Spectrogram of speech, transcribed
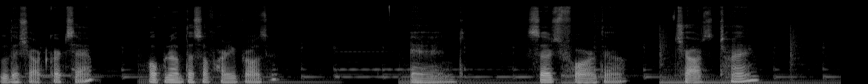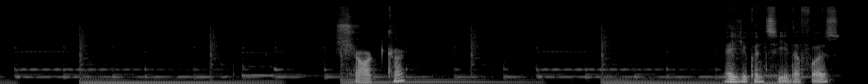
to the shortcuts app. Open up the Safari browser and search for the charge time. Shortcut. Here you can see the first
